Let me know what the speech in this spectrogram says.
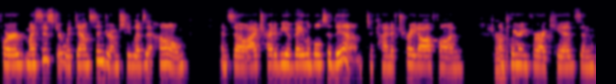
for my sister with Down syndrome. She lives at home. And so I try to be available to them to kind of trade off on sure. on caring for our kids. And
